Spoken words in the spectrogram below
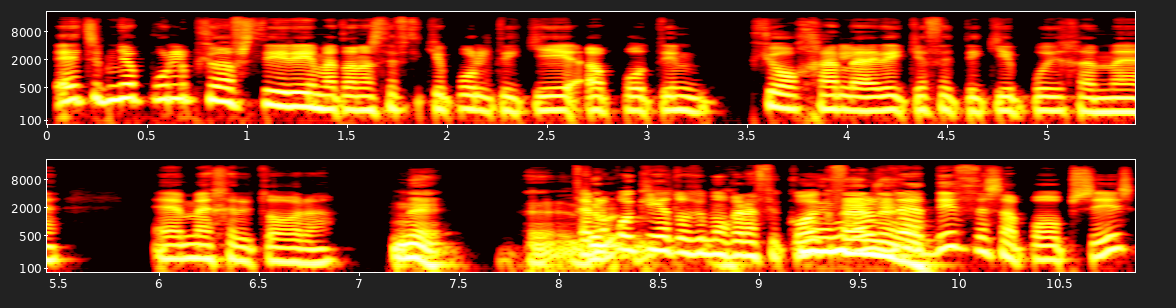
έτσι μια πολύ πιο αυστηρή μεταναστευτική πολιτική από την πιο χαλαρή και θετική που είχαν ε, μέχρι τώρα. Ναι. Ε, Θέλω να πω και για το δημογραφικό. Ναι, εκφράζονται ναι, ναι. αντίθετες απόψεις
